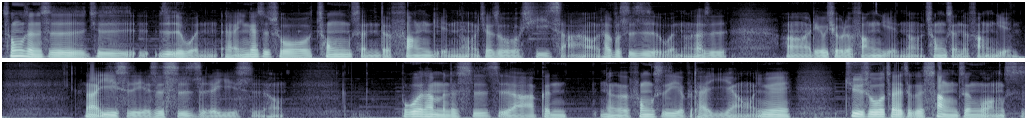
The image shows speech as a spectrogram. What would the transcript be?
冲绳狮就是日文，呃，应该是说冲绳的方言哦，叫做西沙哈，它不是日文哦，它是啊琉球的方言哦，冲绳的方言。那意思也是狮子的意思哈。不过他们的狮子啊，跟那个风狮也不太一样哦，因为据说在这个上真王时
